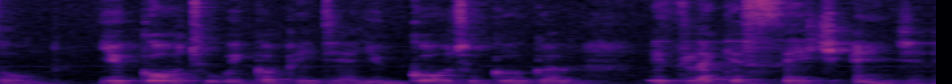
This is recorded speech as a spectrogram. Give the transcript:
So you go to Wikipedia, you go to Google. It's like a search engine.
